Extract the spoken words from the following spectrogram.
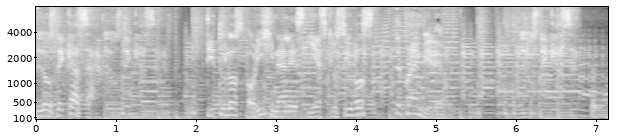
Los de casa. Los de casa. Títulos originales y exclusivos de Prime Video. Los de casa.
